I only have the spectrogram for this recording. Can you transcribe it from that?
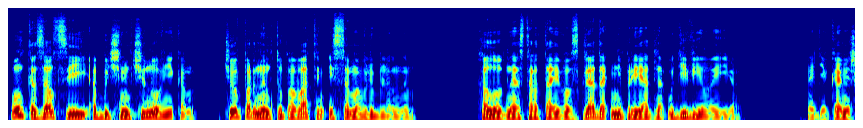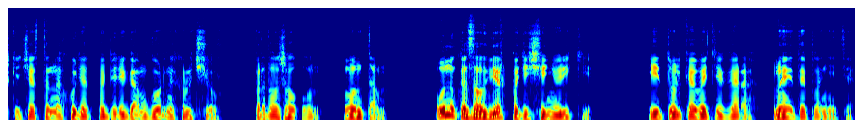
он казался ей обычным чиновником, чопорным, туповатым и самовлюбленным. Холодная острота его взгляда неприятно удивила ее. «Эти камешки часто находят по берегам горных ручьев», — продолжал он. «Вон там». Он указал вверх по течению реки. «И только в этих горах, на этой планете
